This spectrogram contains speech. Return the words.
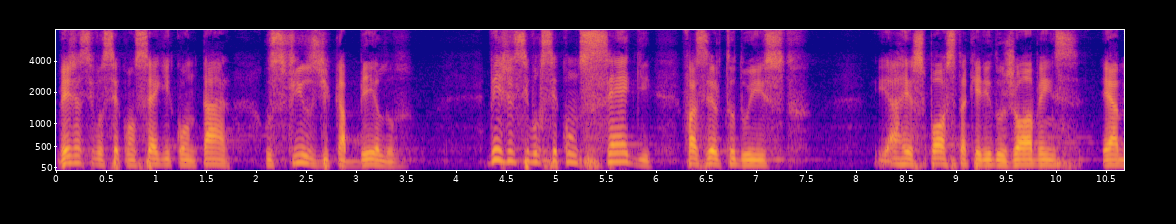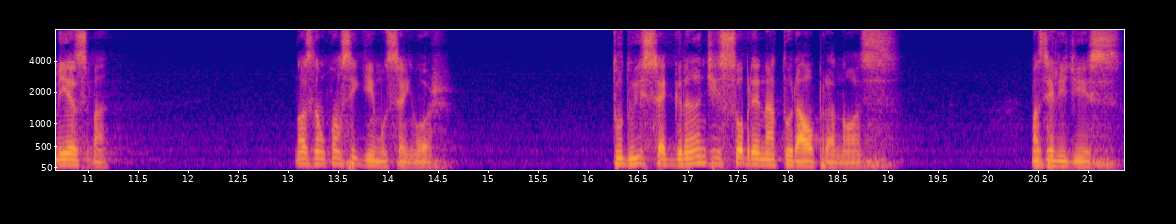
Veja se você consegue contar os fios de cabelo. Veja se você consegue fazer tudo isto. E a resposta, queridos jovens, é a mesma. Nós não conseguimos, Senhor. Tudo isso é grande e sobrenatural para nós. Mas Ele diz:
